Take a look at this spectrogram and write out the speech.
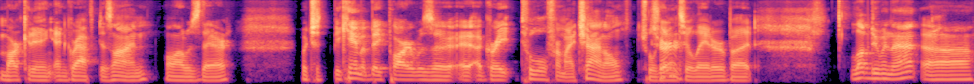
marketing and graphic design while I was there, which became a big part. It was a, a great tool for my channel, which we'll Sure. get into later. But love doing that. Uh,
